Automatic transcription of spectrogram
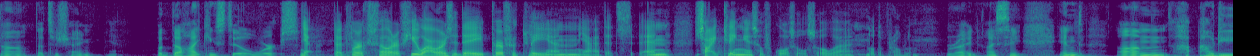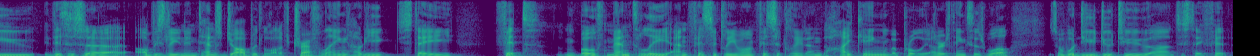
Oh, that's a shame. But the hiking still works. yeah, that works for a few hours a day perfectly, and yeah, that's and cycling is of course also uh, not a problem. Right, I see. And um, how do you? This is uh, obviously an intense job with a lot of traveling. How do you stay fit, both mentally and physically? Well, physically, then the hiking, but probably other things as well. So, what do you do to uh, to stay fit?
